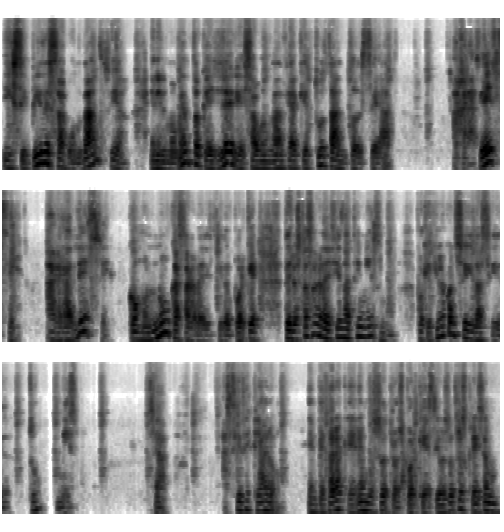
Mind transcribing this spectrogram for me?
Y si pides abundancia, en el momento que llegue esa abundancia que tú tanto deseas, agradece, agradece como nunca has agradecido, porque te lo estás agradeciendo a ti mismo, porque quien lo ha conseguido ha sido tú mismo. O sea, así de claro, empezar a creer en vosotros, porque si vosotros creéis en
